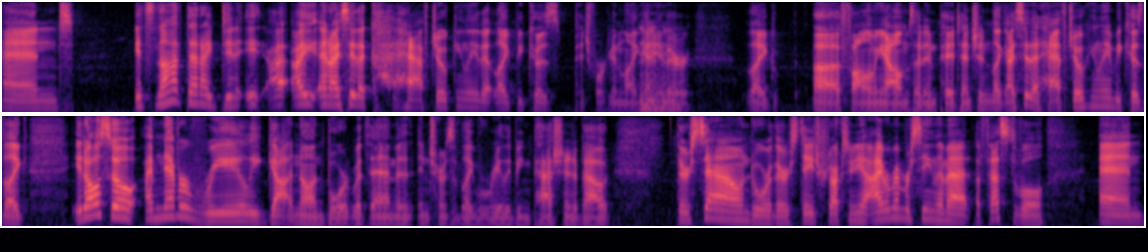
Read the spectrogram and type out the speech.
and it's not that I didn't. It, I, I and I say that half jokingly that like because Pitchfork didn't like any of their like uh, following albums, I didn't pay attention. Like I say that half jokingly because like it also I've never really gotten on board with them in, in terms of like really being passionate about their sound or their stage production. Yeah, I remember seeing them at a festival and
